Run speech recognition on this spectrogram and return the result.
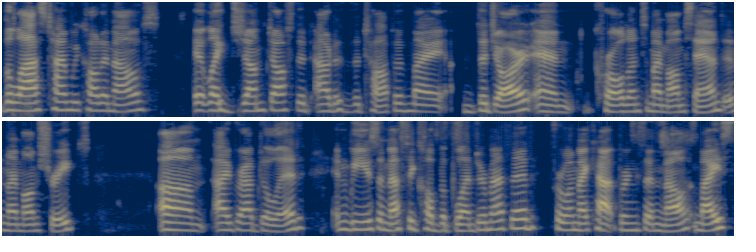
the last time we caught a mouse, it like jumped off the out of the top of my the jar and crawled onto my mom's hand, and my mom shrieked. Um, I grabbed a lid, and we use a method called the blender method for when my cat brings in mou- mice.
